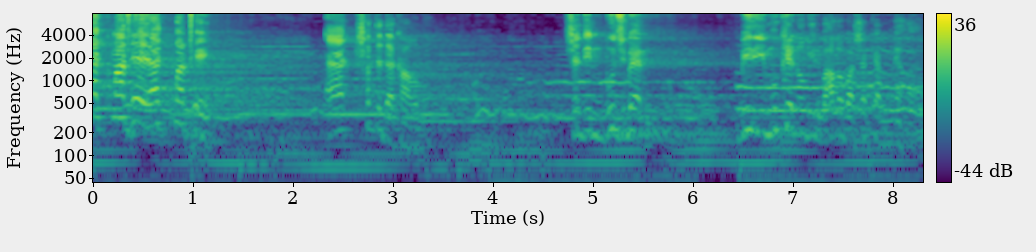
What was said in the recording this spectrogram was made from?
এক মাঠে এক মাঠে। একসাথে দেখা হবে। সেদিন বুঝবেন বিড়ি মুখে নবীর ভালোবাসা কেমনে হয়?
